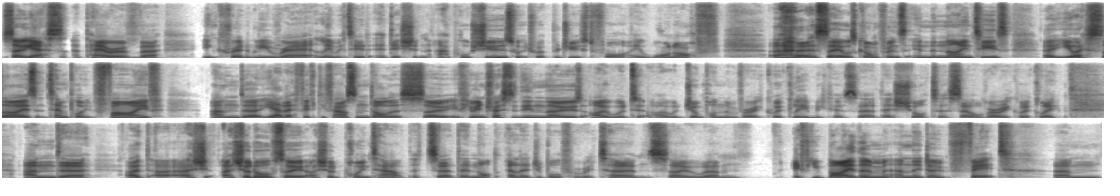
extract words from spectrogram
So, yes, a pair of uh, incredibly rare limited edition Apple shoes, which were produced for a one off uh, sales conference in the 90s. Uh, US size 10.5. And uh, yeah, they're fifty thousand dollars. So if you're interested in those, I would I would jump on them very quickly because uh, they're sure to sell very quickly. And uh, I, I, sh- I, should also I should point out that they're not eligible for return. So um, if you buy them and they don't fit, um,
